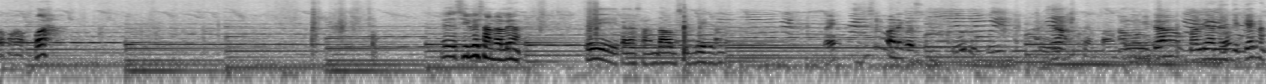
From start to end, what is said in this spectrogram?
apa-apa. Eh, sile sandalnya. Wih, kayak sandal sini. Nih, Mana Gus? Ya, kamu ngida balian jegek nah.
